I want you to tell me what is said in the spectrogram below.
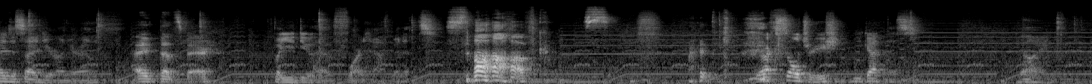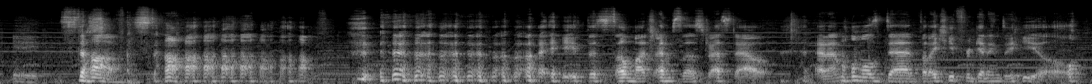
I decided you're on your own, I, that's fair. but you do have four and a half minutes. Stop. You're a soldier. You should. You got this. Nine, eight. Stop. Stop. I hate this so much. I'm so stressed out. And I'm almost dead, but I keep forgetting to heal.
